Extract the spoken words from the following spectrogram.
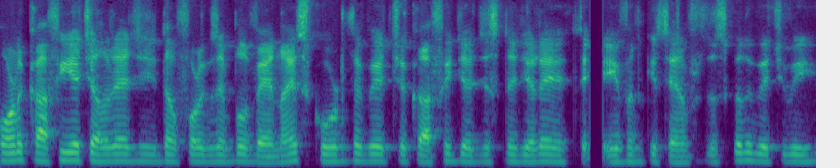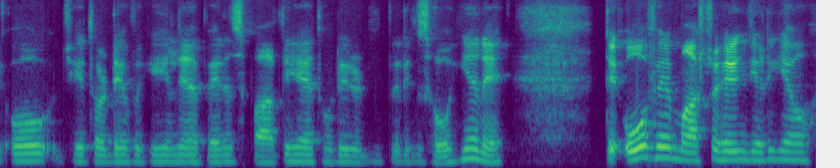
ਹੁਣ ਕਾਫੀ ਇਹ ਚੱਲ ਰਿਹਾ ਜੀ, ਜਿੱਦਾਂ ਫੋਰ ਐਗਜ਼ਾਮਪਲ ਵੈਨਾਈਸ ਕੋਰਟ ਦੇ ਵਿੱਚ ਕਾਫੀ ਜੱਜਸ ਨੇ ਜਿਹੜੇ ਤੇ ਈਵਨ ਕਿ ਸੈਨ ਫ੍ਰਾਂਸਿਸਕੋ ਦੇ ਵਿੱਚ ਵੀ ਉਹ ਜੇ ਤੁਹਾਡੇ ਵਕੀਲ ਨੇ ਅਪੀਅਰੈਂਸ ਪਾਤੀ ਹੈ, ਤੁਹਾਡੀ ਪਲੇਡਿੰਗਸ ਹੋ ਗਈਆਂ ਨੇ ਤੇ ਉਹ ਫਿਰ ਮਾਸਟਰ ਹੀਅਰਿੰਗ ਜਿਹੜੀ ਆ ਉਹ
